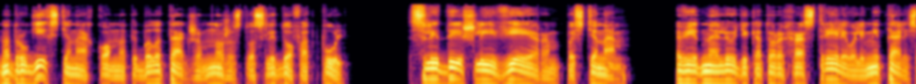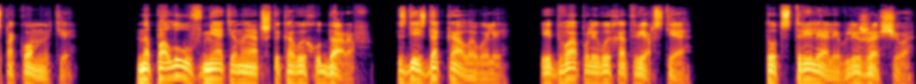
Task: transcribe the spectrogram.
На других стенах комнаты было также множество следов от пуль. Следы шли веером по стенам. Видно, люди, которых расстреливали, метались по комнате. На полу вмятины от штыковых ударов. Здесь докалывали. И два пулевых отверстия. Тут стреляли в лежащего.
